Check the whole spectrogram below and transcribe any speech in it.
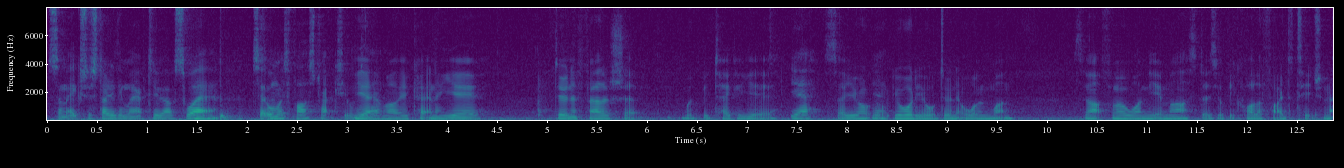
some extra study that you might have to do elsewhere. So it almost fast tracks you. yeah. Well, you're cutting a year. Doing a fellowship would be take a year. Yeah. So you're, Yeah. you're already all doing it all in one. So out from a one-year master's, you'll be qualified to teach and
